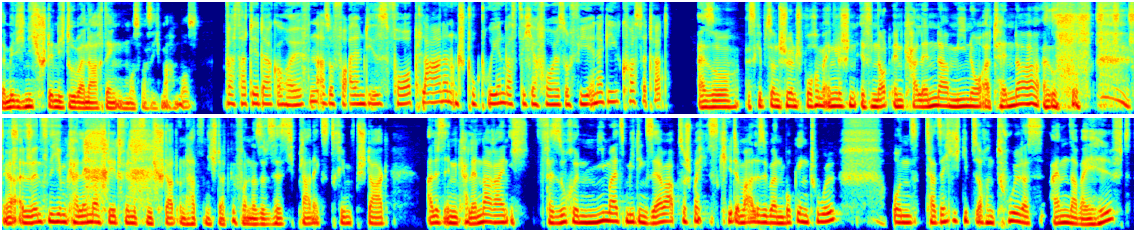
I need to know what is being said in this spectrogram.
damit ich nicht ständig drüber nachdenken muss, was ich machen muss. Was hat dir da geholfen? Also vor allem dieses Vorplanen und Strukturieren, was dich ja vorher so viel Energie gekostet hat? Also es gibt so einen schönen Spruch im Englischen, if not in Kalender, me no attender. Also, ja, also wenn es nicht im Kalender steht, findet es nicht statt und hat es nicht stattgefunden. Also das heißt, ich plane extrem stark alles in den Kalender rein. Ich versuche niemals Meetings selber abzusprechen. Es geht immer alles über ein Booking-Tool. Und tatsächlich gibt es auch ein Tool, das einem dabei hilft,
